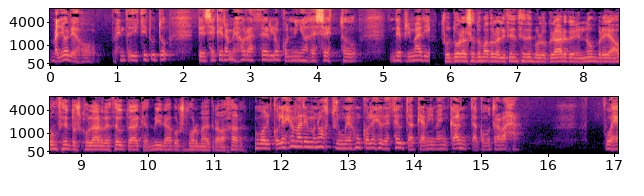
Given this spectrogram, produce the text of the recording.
mayores o gente de instituto, pensé que era mejor hacerlo con niños de sexto de primaria. Su autora se ha tomado la licencia de involucrar en el nombre a un centro escolar de Ceuta que admira por su forma de trabajar. Como el Colegio Mare Nostrum es un colegio de Ceuta que a mí me encanta cómo trabaja, pues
